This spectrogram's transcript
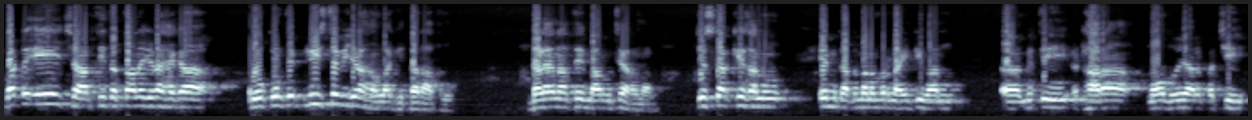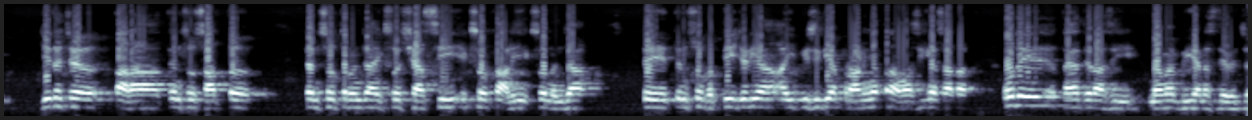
ਬਟ ਇਹ ਸ਼ਰਾਰਤੀ ਤੱਤਾਂ ਨੇ ਜਿਹੜਾ ਹੈਗਾ, ਰੋਕਣ ਤੇ ਪੁਲਿਸ ਤੇ ਵੀ ਜਿਹੜਾ ਹਮਲਾ ਕੀਤਾ ਰਾਤ ਨੂੰ। ਡਲਿਆਂ ਨਾਲ ਤੇ ਮਾਰੂ ਹਥਿਆਰਾਂ ਨਾਲ। ਜਿਸ ਕਰਕੇ ਸਾਨੂੰ ਇਹ ਮੁਕੱਦਮਾ ਨੰਬਰ 91 ਅਹ ਮਿਤੀ 18 9 2025 ਜਿਹਦੇ ਚ ਧਾਰਾ 307 353 186 148 149 ਤੇ 332 ਜਿਹੜੀਆਂ ਆਈਪੀਸੀ ਦੀਆਂ ਪੁਰਾਣੀਆਂ ਧਾਰਾਵਾਂ ਸੀਗੀਆਂ ਸਾਡਾ ਉਹਦੇ ਤਹਿਤ ਜਿਹੜਾ ਸੀ ਨਵਾਂ ਬੀਐਨਐਸ ਦੇ ਵਿੱਚ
